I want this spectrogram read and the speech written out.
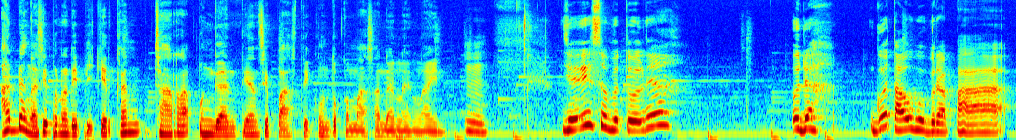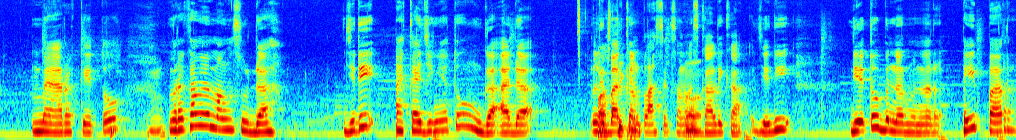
ada nggak sih pernah dipikirkan cara penggantian si plastik untuk kemasan dan lain-lain? Hmm. Jadi sebetulnya udah gue tahu beberapa merek itu Hmm. mereka memang sudah jadi packagingnya tuh nggak ada melibatkan Plastiknya. plastik sama Oh. sekali kak. Jadi dia tuh bener-bener paper.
